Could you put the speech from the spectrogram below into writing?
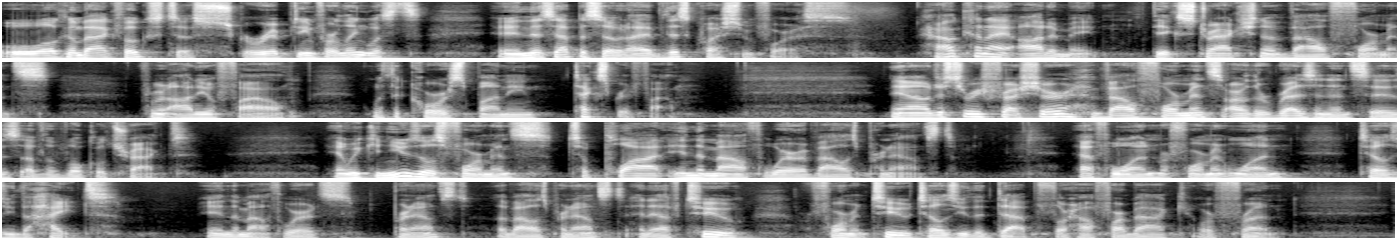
Welcome back, folks, to Scripting for Linguists. In this episode, I have this question for us How can I automate the extraction of vowel formants from an audio file with a corresponding text grid file? Now, just a refresher vowel formants are the resonances of the vocal tract. And we can use those formants to plot in the mouth where a vowel is pronounced. F1 or formant 1 tells you the height in the mouth where it's pronounced, a vowel is pronounced, and F2 or formant 2 tells you the depth or how far back or front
